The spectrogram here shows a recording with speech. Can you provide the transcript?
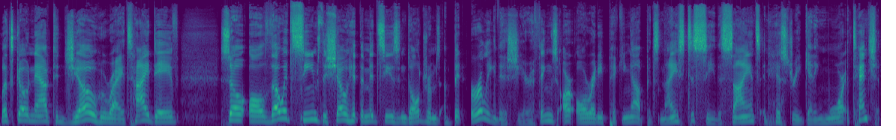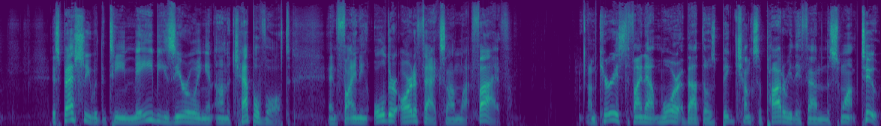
let's go now to Joe, who writes Hi, Dave. So, although it seems the show hit the midseason doldrums a bit early this year, things are already picking up. It's nice to see the science and history getting more attention, especially with the team maybe zeroing in on the Chappell vault and finding older artifacts on Lot 5. I'm curious to find out more about those big chunks of pottery they found in the swamp, too.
